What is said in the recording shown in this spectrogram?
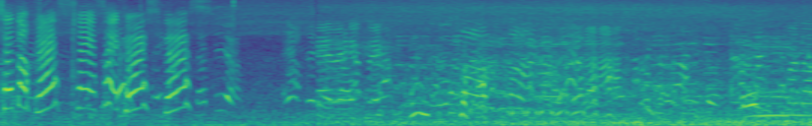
Seto guys, se se guys, guys. Om mana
